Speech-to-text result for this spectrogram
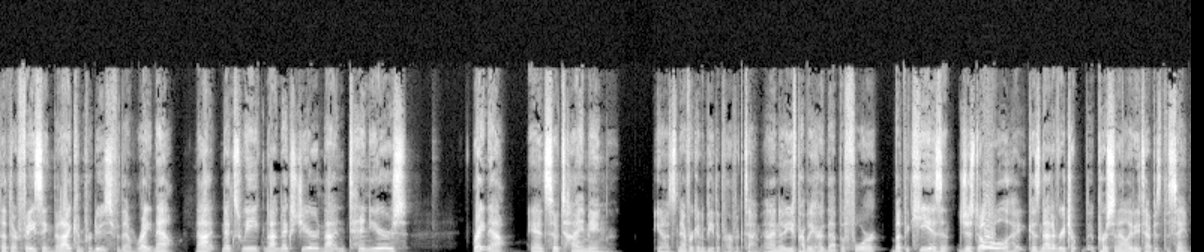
that they're facing that I can produce for them right now. Not next week, not next year, not in 10 years, right now. And so timing, you know, it's never going to be the perfect time. And I know you've probably heard that before, but the key isn't just, oh, well, hey, because not every t- personality type is the same.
